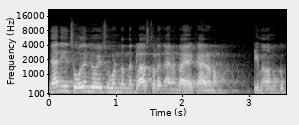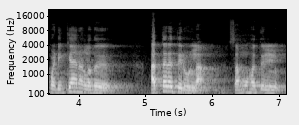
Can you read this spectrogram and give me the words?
ഞാൻ ഈ ചോദ്യം ചോദിച്ചുകൊണ്ട് ഇന്ന് ക്ലാസ് തുടങ്ങാനുണ്ടായ കാരണം ഇന്ന് നമുക്ക് പഠിക്കാനുള്ളത് അത്തരത്തിലുള്ള സമൂഹത്തിൽ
